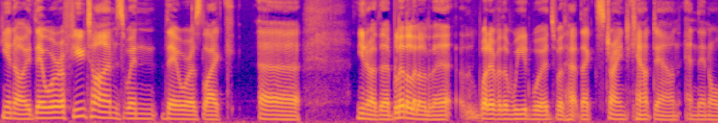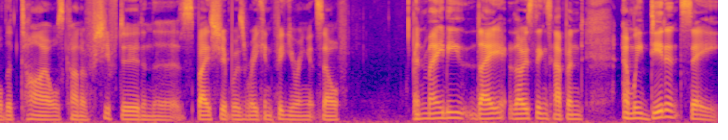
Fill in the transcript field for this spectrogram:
you know, there were a few times when there was like uh, you know, the blah, blah, blah, blah, whatever the weird words with that, that strange countdown, and then all the tiles kind of shifted and the spaceship was reconfiguring itself. And maybe they those things happened and we didn't see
